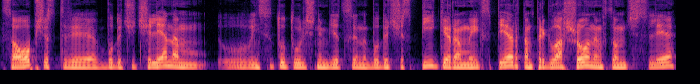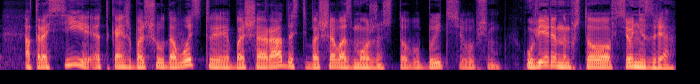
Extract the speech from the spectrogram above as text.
сообществе, будучи членом э, Института уличной медицины, будучи спикером и экспертом, приглашенным в том числе от России, это, конечно, большое удовольствие, большая радость и большая возможность, чтобы быть, в общем, уверенным, что все не зря.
